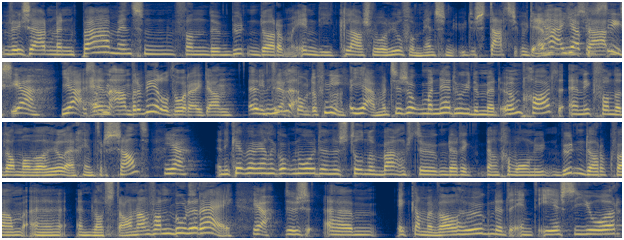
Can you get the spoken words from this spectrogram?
we zaten met een paar mensen van de buitendorp in die klas... waar heel veel mensen uit de stad, uit de Ja, ja precies. Ja. ja is dat en, een andere wereld waar hij dan in terechtkomt of niet? Ja, maar het is ook maar net hoe je er met omgaat. En ik vond het allemaal wel heel erg interessant. Ja. En ik heb eigenlijk ook nooit de stoel of bankstuk dat ik dan gewoon uit een kwam uh, en laat staan dan van een boerderij. Ja. Dus um, ik kan me wel heugen dat in het eerste jaar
